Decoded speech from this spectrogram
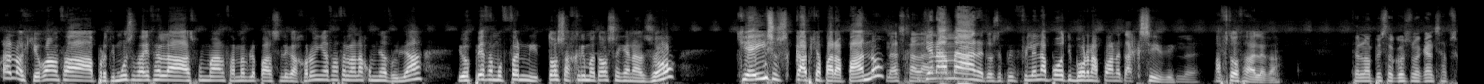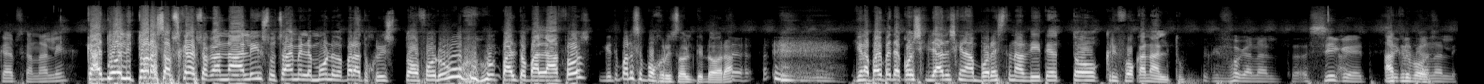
Αλλά όχι, εγώ αν θα προτιμούσα, θα ήθελα, ας πούμε, αν θα με έβλεπας σε λίγα χρόνια, θα ήθελα να έχω μια δουλειά η οποία θα μου φέρνει τόσα χρήματα όσα για να ζω και ίσως κάποια παραπάνω Να είσαι για να είμαι άνετος. Φίλε, να πω ότι μπορώ να πάω ένα ταξίδι. Ναι. Αυτό θα έλεγα. Θέλω να πεις στον κόσμο να κάνει subscribe στο κανάλι. Κάντε όλοι τώρα subscribe στο κανάλι, στο τσάι με λεμόνι εδώ πέρα του Χριστόφορου. Πάλι το παλάθος. Γιατί πάνε σε πω Χρήστο όλη την ώρα. για να πάει 500.000 και να μπορέσετε να δείτε το κρυφό κανάλι του. Το κρυφό κανάλι. Το secret. secret Ακριβώς. κανάλι.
